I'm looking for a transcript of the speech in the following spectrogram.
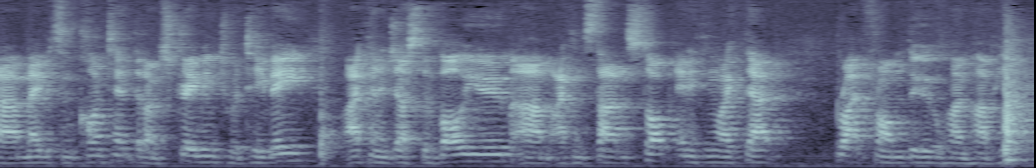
uh, maybe some content that I'm streaming to a TV, I can adjust the volume, um, I can start and stop, anything like that, right from the Google Home Hub here.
